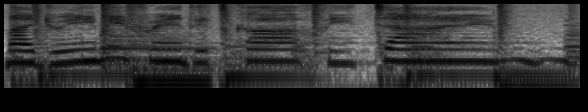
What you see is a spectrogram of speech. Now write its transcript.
My dreamy friend, it's coffee time.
